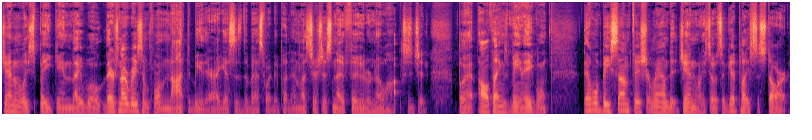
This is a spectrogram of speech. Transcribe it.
generally speaking, they will. There's no reason for them not to be there. I guess is the best way to put it, unless there's just no food or no oxygen. But all things being equal, there will be some fish around it generally, so it's a good place to start.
